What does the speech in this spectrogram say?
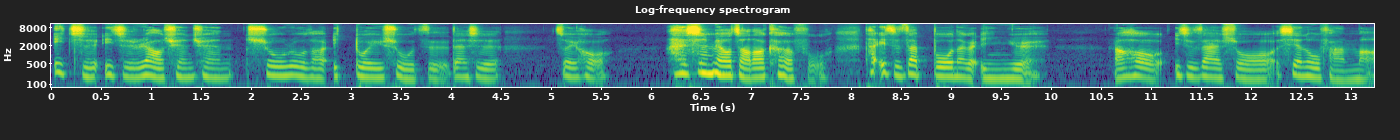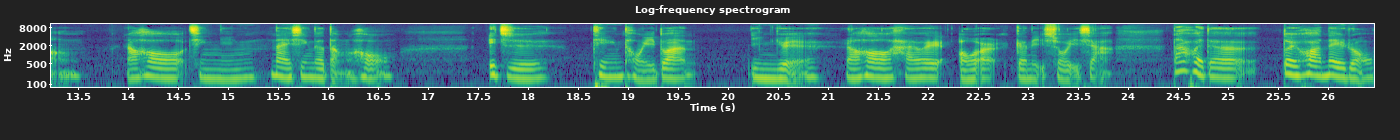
一直一直绕圈圈，输入了一堆数字，但是最后还是没有找到客服。他一直在播那个音乐，然后一直在说线路繁忙，然后请您耐心的等候，一直。听同一段音乐，然后还会偶尔跟你说一下，待会的对话内容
